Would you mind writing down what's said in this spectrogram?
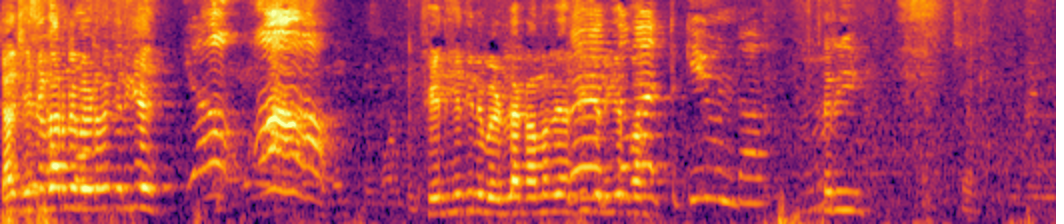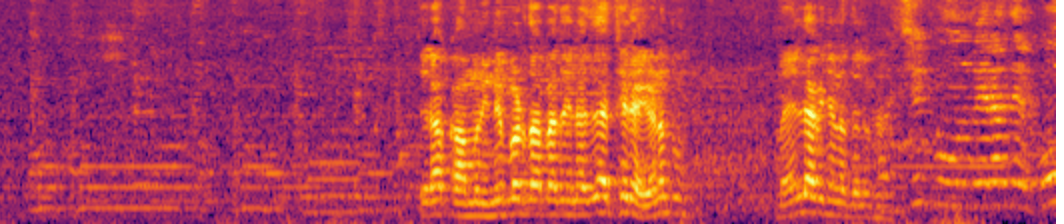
ਚੱਲ ਛੇਤੀ ਕਰ ਨਿਬੇੜ ਕਰੀਏ ਚਲੀਏ। ਛੇਤੀ ਛੇਤੀ ਨਿਬੇੜ ਲੈ ਕੰਮ ਵੀ ਅਸੀਂ ਚਲੀਏ ਕੀ ਹੁੰਦਾ? ਫਰੀ। ਤੇਰੀ ਕੰਮ ਨਹੀਂ ਨਿਬੜਦਾ ਪਿਆ ਤੇ ਇੱਥੇ ਰਹਿ ਜਾਣਾ ਤੂੰ। ਮੈਂ ਲੈ ਕੇ ਜਾਣਾ ਤੈਨੂੰ ਫਿਰ ਅਰਸ਼ੀ ਫੋਨ ਮੇਰਾ ਦੇਖੋ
